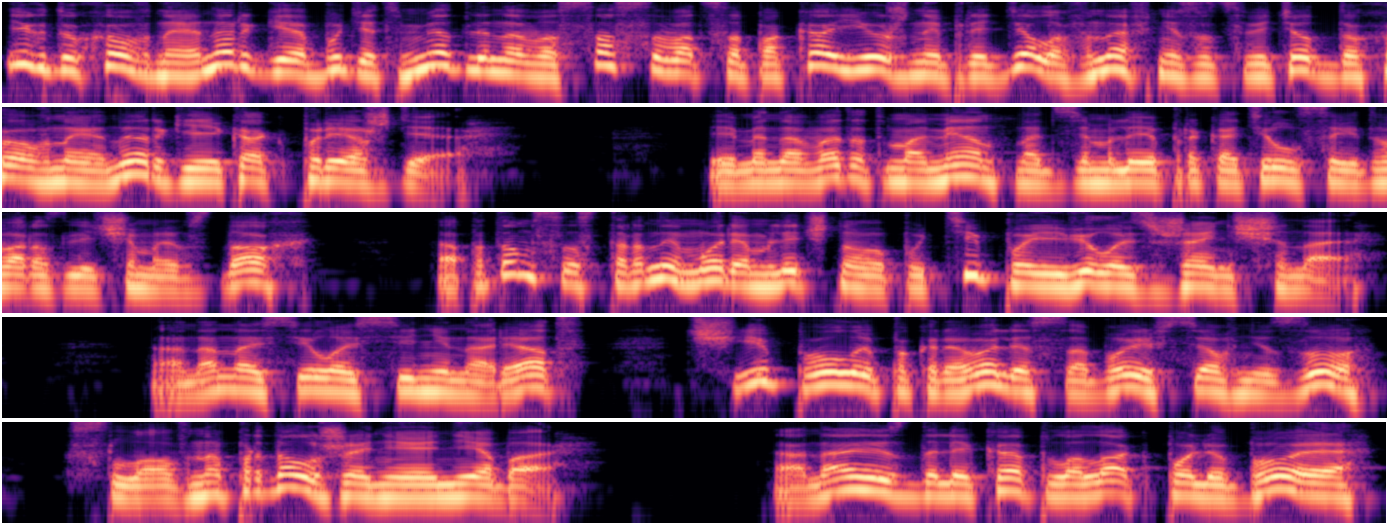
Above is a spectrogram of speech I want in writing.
их духовная энергия будет медленно высасываться, пока южный предел вновь не зацветет духовной энергией, как прежде. Именно в этот момент над землей прокатился едва различимый вздох, а потом со стороны моря Млечного Пути появилась женщина. Она носила синий наряд, чьи полы покрывали собой всё внизу, словно продолжение неба. Она издалека плыла к полю боя,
